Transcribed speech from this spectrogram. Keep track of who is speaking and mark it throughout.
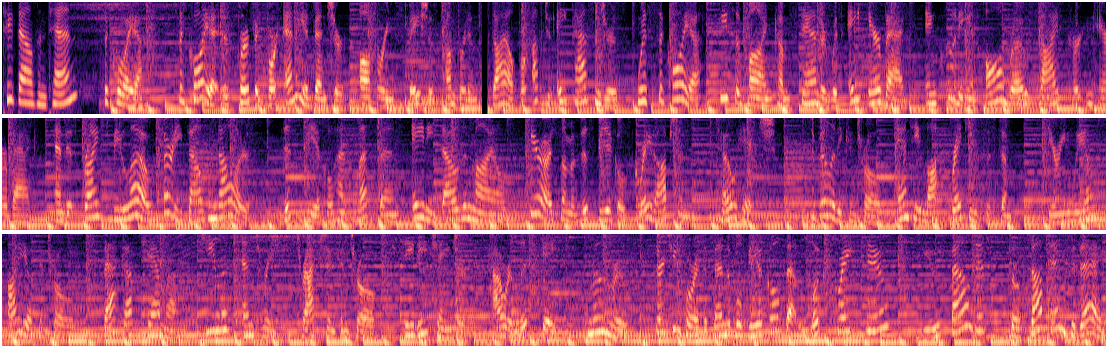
Speaker 1: 2010 Sequoia. Sequoia is perfect for any adventure, offering spacious comfort and style for up to eight passengers. With Sequoia, peace of mind comes standard with eight airbags, including an all-row side curtain airbag, and is priced below $30,000. This vehicle has less than 80,000 miles. Here are some of this vehicle's great options. Tow hitch, stability control, anti-lock braking system, steering wheel, audio controls, backup camera, keyless entry, traction control, CD changer, power lift gate, moonroof. Searching for a dependable vehicle that looks great too? You found it, so stop in today.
